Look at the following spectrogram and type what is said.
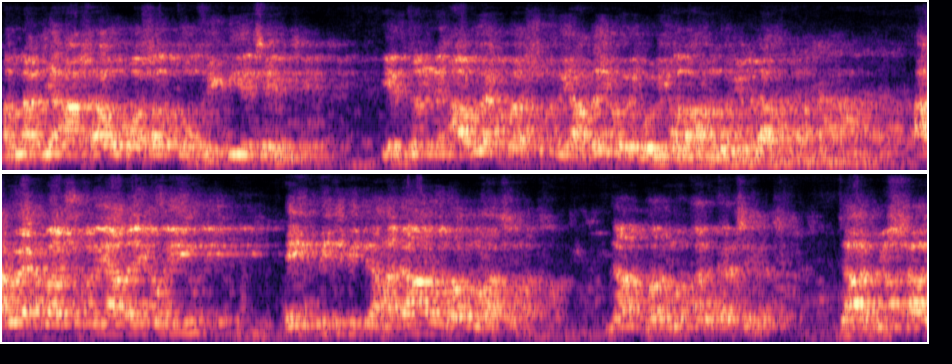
আল্লাহ যে আশা ও তৌফিক দিয়েছেন, এর জন্য আরও একবার শুকরিয়া আদায় করে বলি, আলহামদুলিল্লাহ। আরও একবার শুকরিয়া আদায় করি, এই পৃথিবীতে হাজারো ধর্ম আছে। যার ধর্ম তার কাছে, যার বিশ্বাস,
